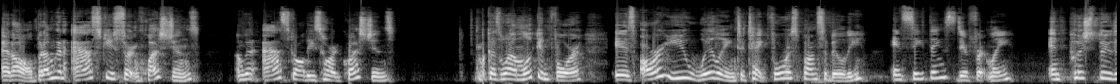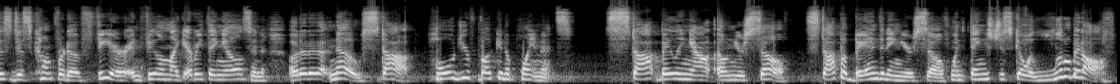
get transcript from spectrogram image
at all. But I'm going to ask you certain questions. I'm going to ask all these hard questions because what I'm looking for is, are you willing to take full responsibility and see things differently and push through this discomfort of fear and feeling like everything else and oh, da, da, da. no, stop. Hold your fucking appointments. Stop bailing out on yourself. Stop abandoning yourself when things just go a little bit off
